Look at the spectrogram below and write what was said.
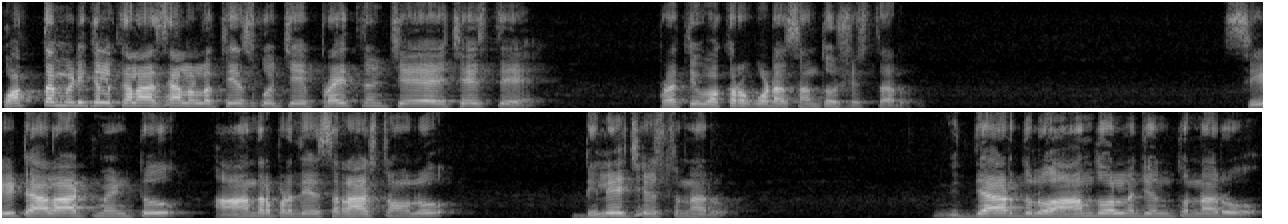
కొత్త మెడికల్ కళాశాలలో తీసుకొచ్చే ప్రయత్నం చే చేస్తే ప్రతి ఒక్కరు కూడా సంతోషిస్తారు. సీట్ అలాట్మెంటు ఆంధ్రప్రదేశ్ రాష్ట్రంలో డిలే చేస్తున్నారు. విద్యార్థులు ఆందోళన చెందుతున్నారు.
